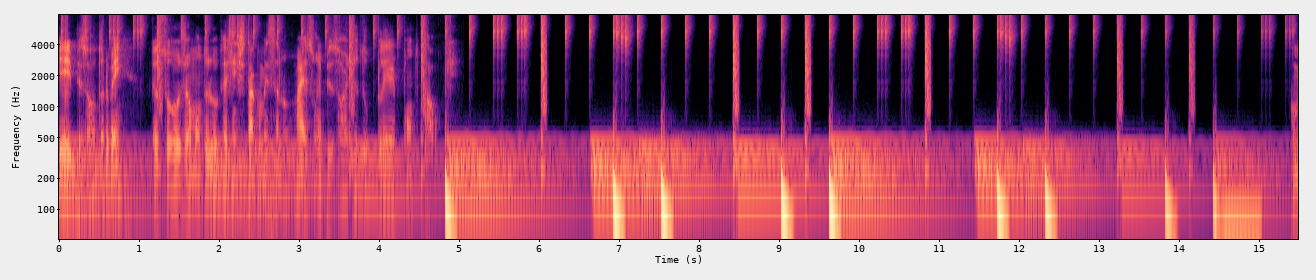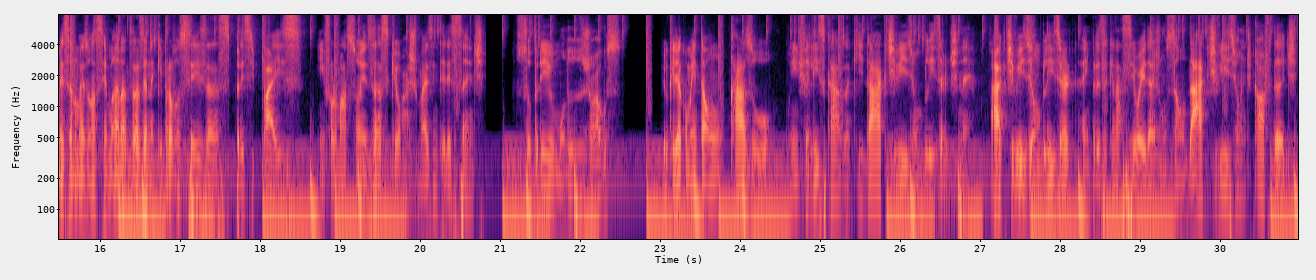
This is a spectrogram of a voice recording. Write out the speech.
E aí pessoal, tudo bem? Eu sou o João Monduruca, a gente está começando mais um episódio do Player.talk. Começando mais uma semana, trazendo aqui para vocês as principais informações, as que eu acho mais interessante sobre o mundo dos jogos. Eu queria comentar um caso, infeliz caso aqui da Activision Blizzard, né? A Activision Blizzard, a empresa que nasceu aí da junção da Activision de Call of Duty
